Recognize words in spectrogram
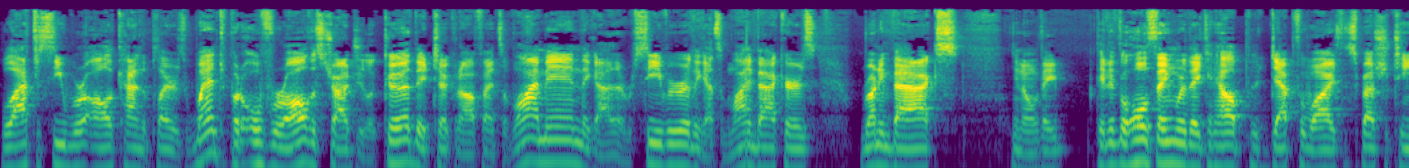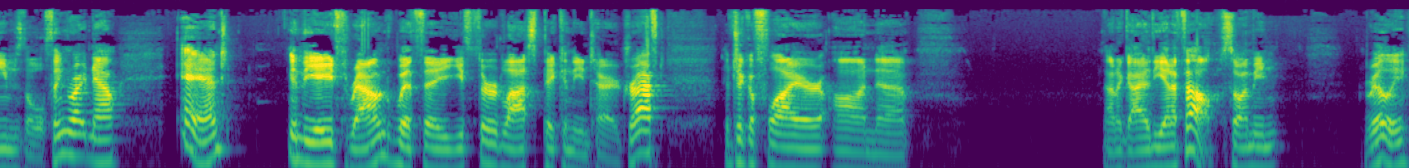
we'll have to see where all kind of the players went. But overall, the strategy looked good. They took an offensive lineman, they got a receiver, they got some linebackers, running backs. You know, they they did the whole thing where they can help depth wise and special teams, the whole thing right now. And in the eighth round, with a third last pick in the entire draft, they took a flyer on uh, on a guy of the NFL. So I mean, really,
